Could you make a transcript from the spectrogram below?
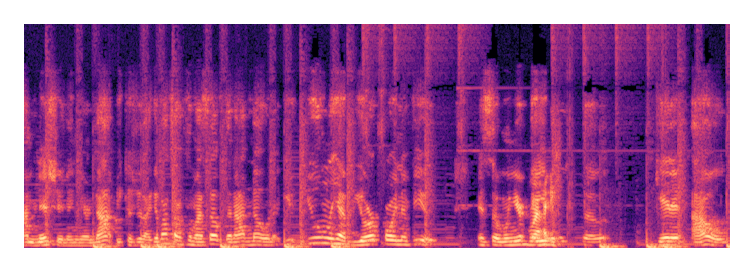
omniscient and you're not because you're like if I talk to myself, then I know that you, you only have your point of view, and so when you're right. able to get it out,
